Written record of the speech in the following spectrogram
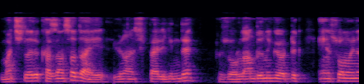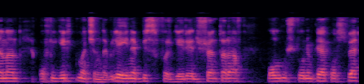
maçları kazansa dahi Yunan Süper Ligi'nde zorlandığını gördük. En son oynanan Ofigirit maçında bile yine 1-0 geriye düşen taraf olmuştu Olympiakos ve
